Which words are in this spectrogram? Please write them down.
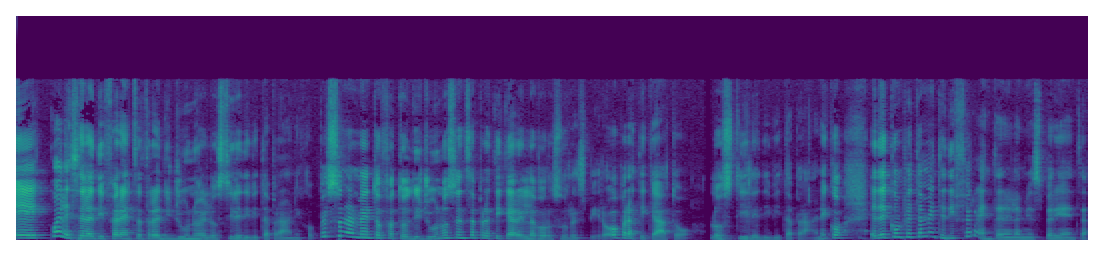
e quale sia la differenza tra digiuno e lo stile di vita pranico? Personalmente ho fatto il digiuno senza praticare il lavoro sul respiro. Ho praticato lo stile di vita pranico ed è completamente differente nella mia esperienza.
